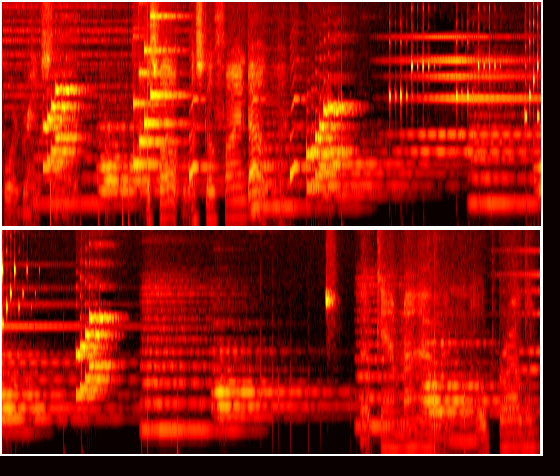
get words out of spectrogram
poor Grand Star. Let's, fo- let's go find out. problem.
